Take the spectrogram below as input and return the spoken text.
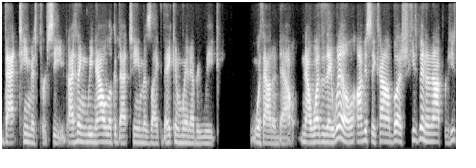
that team is perceived. I think we now look at that team as like they can win every week without a doubt. Now, whether they will, obviously, Kyle Busch, he's been an opp- he's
